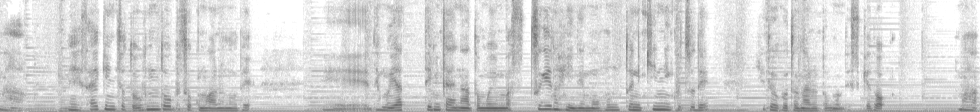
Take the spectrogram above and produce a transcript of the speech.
まあね最近ちょっと運動不足もあるので、えー、でもやってみたいなと思います。次の日ねもう本当に筋肉痛でひどいことになると思うんですけどまあ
